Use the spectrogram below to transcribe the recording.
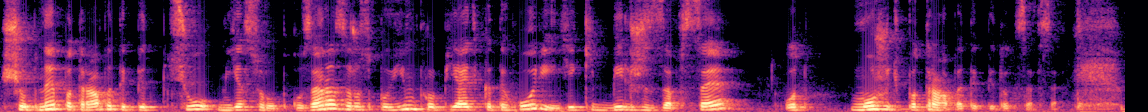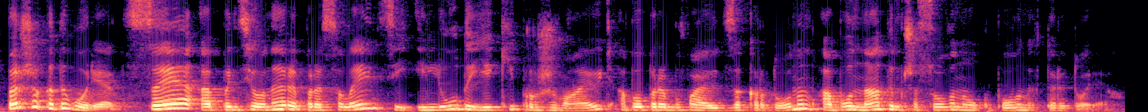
щоб не потрапити під цю м'ясорубку. Зараз розповім про 5 категорій, які більш за все, от можуть потрапити під оце все. Перша категорія це е, пенсіонери-переселенці і люди, які проживають або перебувають за кордоном, або на тимчасово на окупованих територіях.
